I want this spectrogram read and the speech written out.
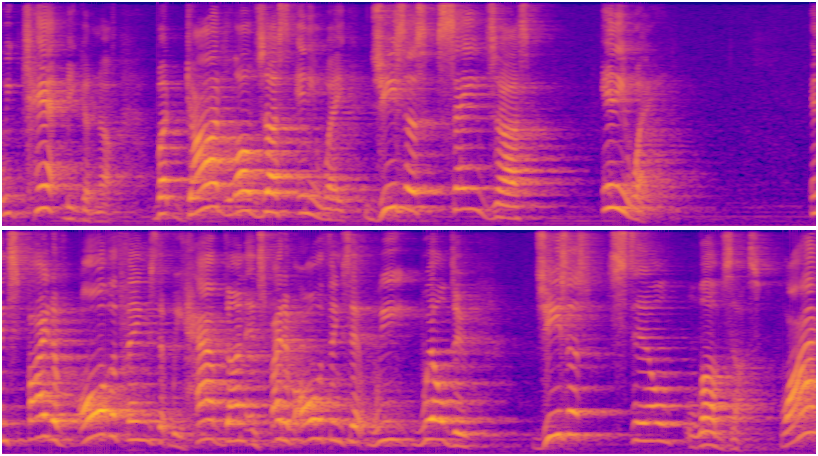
We can't be good enough. But God loves us anyway. Jesus saves us anyway. In spite of all the things that we have done, in spite of all the things that we will do, Jesus still loves us. Why?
